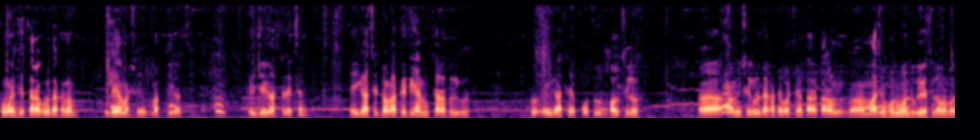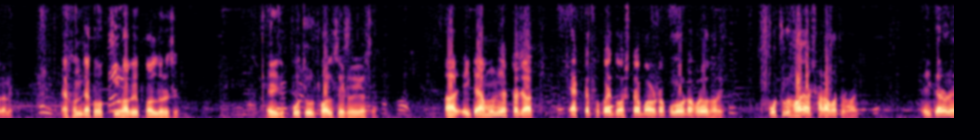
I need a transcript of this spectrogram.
সময় যে চারাগুলো দেখালাম, এটাই আমার সেই মাতৃ গাছ এই যে গাছটা দেখছেন, এই গাছের ডগা কেটে আমি চারা তৈরি করেছি। তো এই গাছে প্রচুর ফল ছিল। আমি সেগুলো দেখাতে পারছি না, তার কারণ মাঝে হনুমান ঢুকে গেছিল আমার বাগানে। এখন দেখো কীভাবে ফল ধরেছে। এই যে প্রচুর ফল সেট হয়ে গেছে। আর এইটা এমনই একটা জাত, একটা থোকায় দশটা, বারোটা, পনেরোটা করেও ধরে। প্রচুর হয় আর সারা বছর হয়। এই কারণে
